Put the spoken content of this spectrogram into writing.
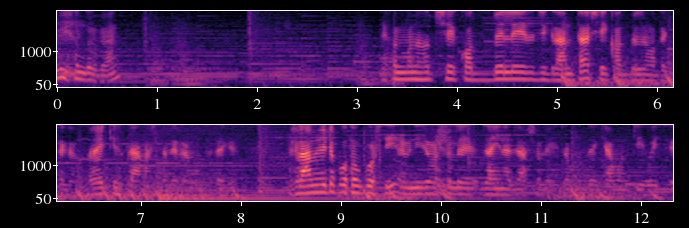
খুবই সুন্দর গান। এখন মনে হচ্ছে কদবেলের যে গানটা, সেই কদবেলের মতো একটা গান, ভ্যারাইটিস গান আসতেছে এটার মধ্যে থেকে। আসলে আমি এটা প্রথম করছি, আমি নিজেও আসলে জানি না যে আসলে এটার মধ্যে কেমন কি হয়েছে।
